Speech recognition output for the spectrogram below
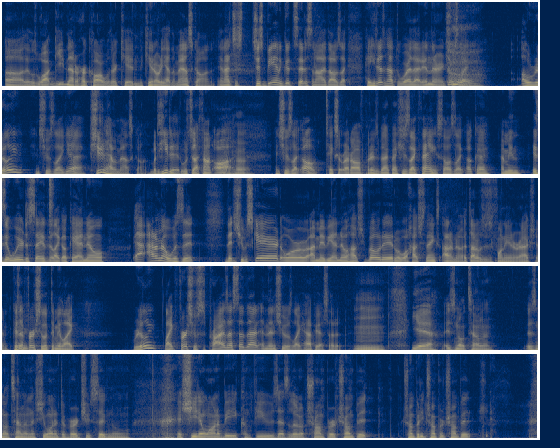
uh, that was walk, getting out of her car with her kid, and the kid already had the mask on. And I just, just being a good citizen, I thought I was like, hey, he doesn't have to wear that in there. And she's like, oh, really? And she was like, yeah. She didn't have a mask on, but he did, which I found odd. And she was like, oh, takes it right off, put it in his backpack. She's like, thanks. So I was like, okay. I mean, is it weird to say that, like, okay, I know. I, I don't know. Was it that she was scared, or I, maybe I know how she voted, or how she thinks? I don't know. I thought it was just a funny interaction because at first she looked at me like, "Really?" Like first she was surprised I said that, and then she was like happy I said it. Mm. yeah, it's no telling. There's no telling if she wanted to virtue signal, if she didn't want to be confused as a little trumper, trumpet, trumpety trumper, trumpet.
